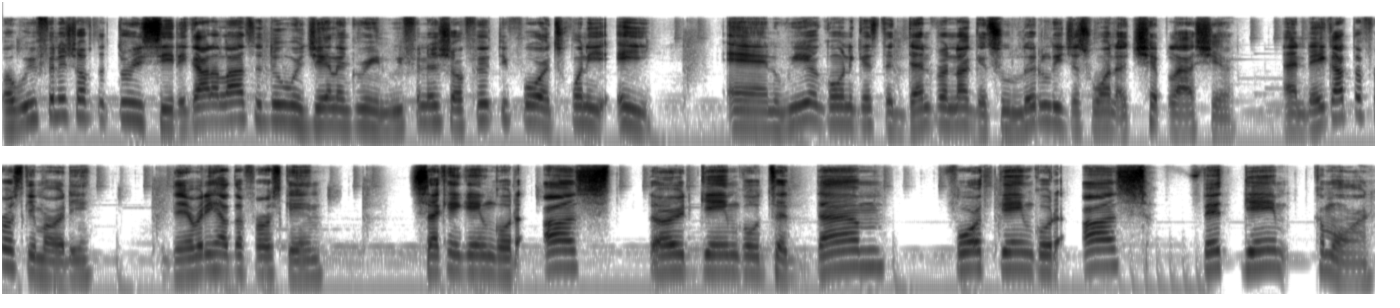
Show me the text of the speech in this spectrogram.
but we finished off the three seed. It got a lot to do with Jalen Green. We finished off 54 and 28. And we are going against the Denver Nuggets, who literally just won a chip last year. And they got the first game already. They already have the first game. Second game go to us. Third game go to them. Fourth game go to us. Fifth game, come on.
